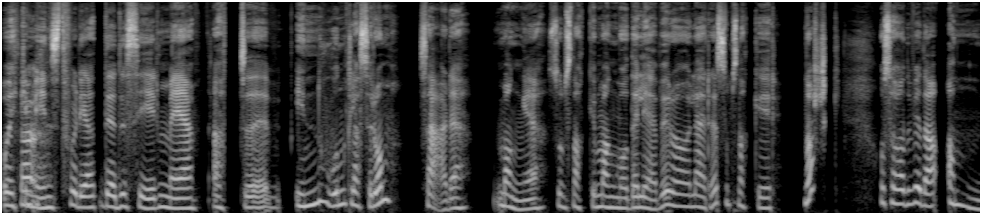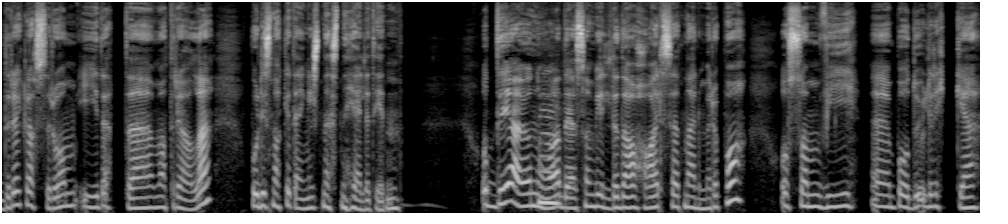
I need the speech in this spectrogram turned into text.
Og ikke Så- minst fordi at det du sier med at uh, i noen klasserom så er det mange som snakker, mange mangmådige elever og lærere som snakker norsk, og så hadde vi da andre klasserom i dette materialet hvor de snakket engelsk nesten hele tiden. Og det er jo noe Mm. av det som Vilde da har sett nærmere på, og som vi, eh, både Ulrikke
